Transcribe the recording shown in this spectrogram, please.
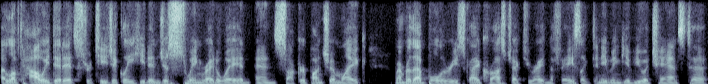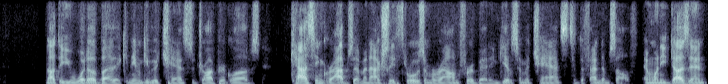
I loved how he did it strategically. He didn't just swing right away and, and sucker punch him like remember that bowler east guy cross-checked you right in the face like didn't even give you a chance to not that you would have, but they can even give you a chance to drop your gloves. Kassian grabs him and actually throws him around for a bit and gives him a chance to defend himself. And when he doesn't,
